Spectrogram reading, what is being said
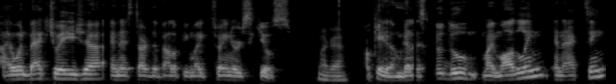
I went back to Asia and I started developing my trainer skills. Okay. Okay, I'm gonna still do my modeling and acting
